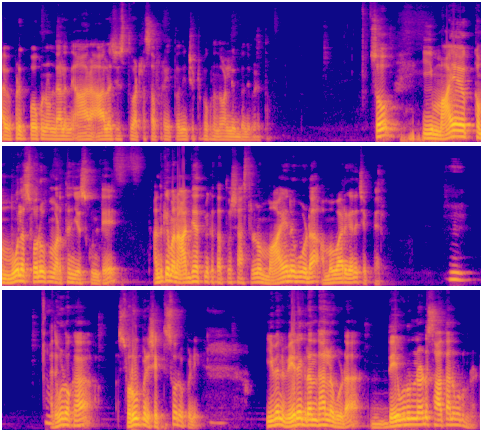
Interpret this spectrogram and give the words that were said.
అవి ఎప్పటికి పోకుండా ఉండాలని ఆ- ఆలోచిస్తూ అట్లా సఫర్ అవుతావు. నీ చుట్టుపక్కల ఉన్న వాళ్ళని ఇబ్బంది పెడతావు. సో ఈ మాయ యొక్క మూల స్వరూపం అర్థం చేసుకుంటే అందుకే మన ఆధ్యాత్మిక తత్వశాస్త్రంలో మాయను కూడా అమ్మవారిగానే చెప్పారు. అది కూడా ఒక స్వరూపిణి శక్తి స్వరూపిణి. ఈవెన్ వేరే గ్రంథాల్లో కూడా దేవుడు ఉన్నాడు సాతాను కూడా ఉన్నాడు.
